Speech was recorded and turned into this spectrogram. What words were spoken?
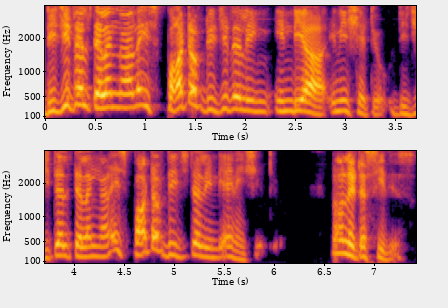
Digital Telangana is part of Digital in India initiative. Digital Telangana is part of Digital India initiative. Now let us see this.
